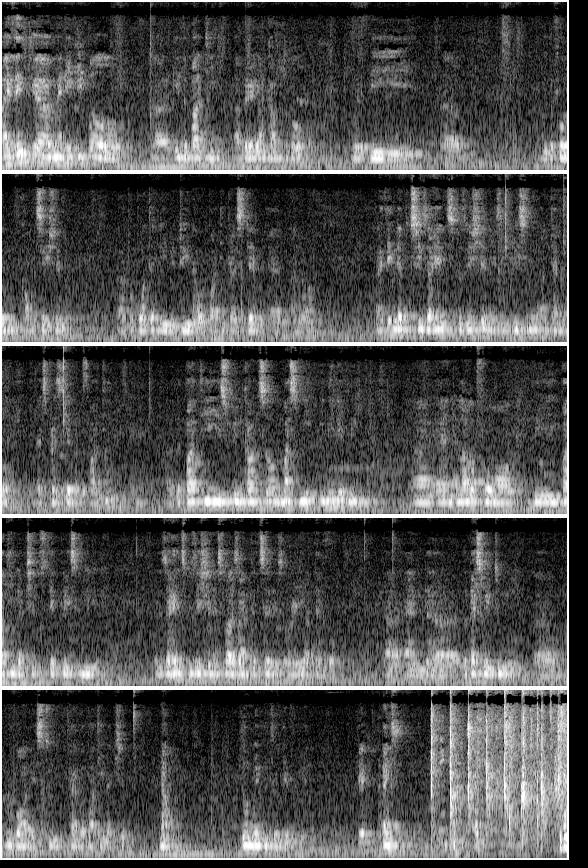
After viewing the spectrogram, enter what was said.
I think uh, many people uh, in the party are very uncomfortable with the uh, with the phone conversation uh, purportedly between our party president and Anwar. I think that Sri Zahid's position is increasingly untenable as president of the party. Uh, the party Supreme Council must meet immediately uh, and allow for the party elections to take place immediately. Zahid's position, as far as I'm concerned, is already untenable. Uh, and uh, the best way to um, move on is to have a party election now. Don't wait until the end of the year. Okay, thanks. Thank you.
